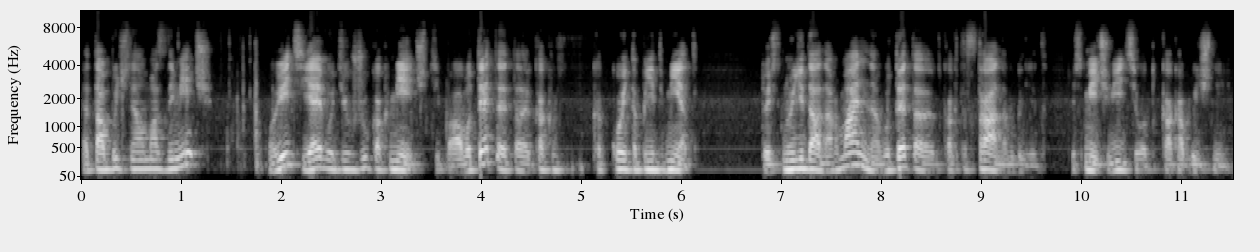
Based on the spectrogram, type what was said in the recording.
Это обычный алмазный меч. Вы видите, я его держу как меч. Типа, а вот это, это как какой-то предмет. То есть, ну, еда нормально. Вот это как-то странно выглядит. То есть, меч, видите, вот как обычный.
